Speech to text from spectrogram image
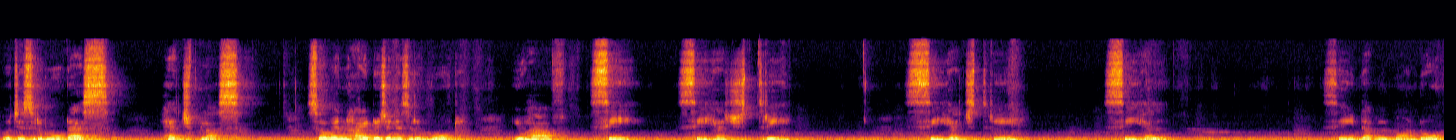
which is removed as H plus. So when hydrogen is removed you have C, CH3, CH3, Cl, C double bond O,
